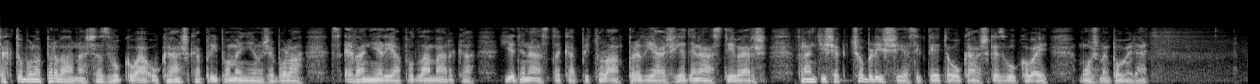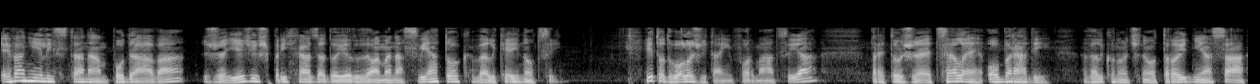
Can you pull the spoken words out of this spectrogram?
Tak to bola prvá naša zvuková ukážka. Pripomeniem, že bola z Evanielia podľa Marka, 11. kapitola, 1. až 11. verš. František, čo bližšie si k tejto ukážke zvukovej môžeme povedať? Evanielista nám podáva, že Ježiš prichádza do Jeruzalema na sviatok Veľkej noci. Je to dôležitá informácia, pretože celé obrady veľkonočného trojdnia sa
